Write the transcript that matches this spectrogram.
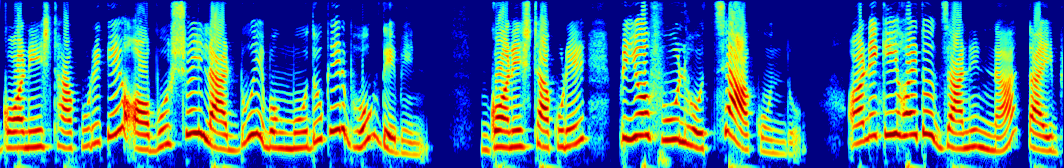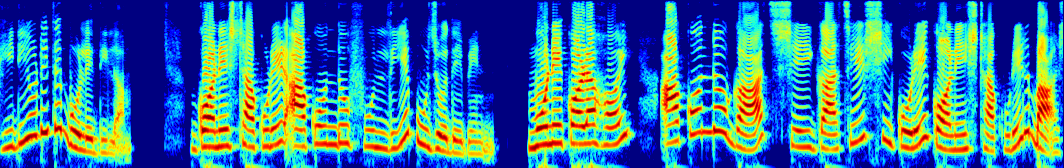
গণেশ ঠাকুরকে অবশ্যই লাড্ডু এবং মোদকের ভোগ দেবেন। গণেশ ঠাকুরের প্রিয় ফুল হচ্ছে আকন্দ। অনেকেই হয়তো জানেন না, তাই ভিডিওটিতে বলে দিলাম। গণেশ ঠাকুরের আকন্দ ফুল দিয়ে পুজো দেবেন। মনে করা হয়, আকন্দ গাছ সেই গাছের শিকড়ে গণেশ ঠাকুরের বাস।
